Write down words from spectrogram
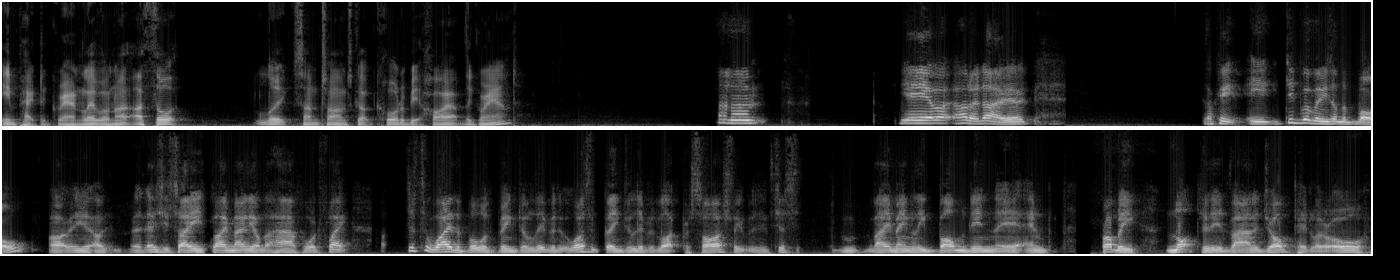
impact at ground level. And I, I, thought Luke sometimes got caught a bit high up the ground. Um, yeah, I, I don't know. Look, he, he did well when he's on the ball. Uh, he, uh, but as you say, he's playing mainly on the half forward flank just the way the ball was being delivered, it wasn't being delivered like precisely. It was just mainly bombed in there and probably not to the advantage of Pedlar or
